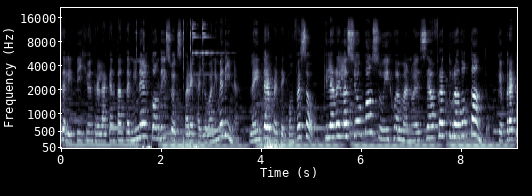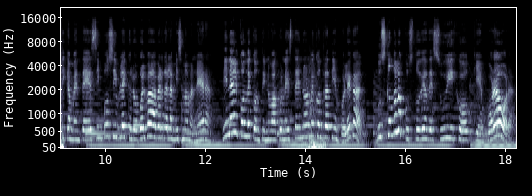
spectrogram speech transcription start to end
de litigio entre la cantante Ninel Conde y su expareja Giovanni Medina, la intérprete confesó que la relación con su hijo Emanuel se ha fracturado tanto que prácticamente es imposible que lo vuelva a ver de la misma manera. Ninel Conde continúa con este enorme contratiempo legal, buscando la custodia de su hijo, quien por ahora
